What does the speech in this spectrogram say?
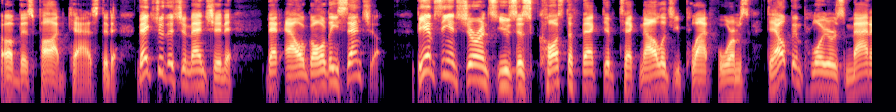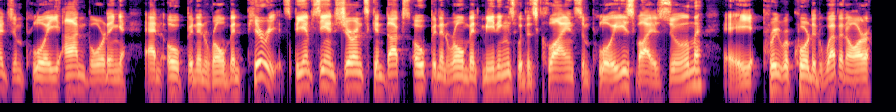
of this podcast. And make sure that you mention that Al Galdi sent you. BMC Insurance uses cost effective technology platforms to help employers manage employee onboarding and open enrollment periods. BMC Insurance conducts open enrollment meetings with its clients' employees via Zoom, a pre recorded webinar,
